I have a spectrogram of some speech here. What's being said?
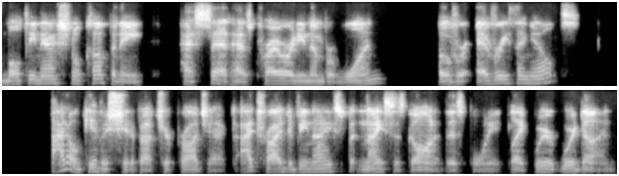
multinational company has said has priority number one over everything else I don't give a shit about your project. I tried to be nice, but nice is gone at this point. Like we're we're done.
